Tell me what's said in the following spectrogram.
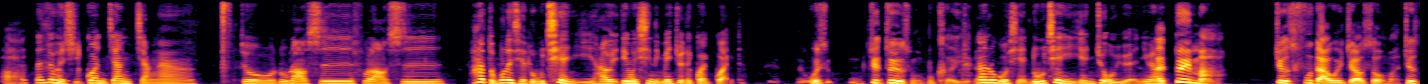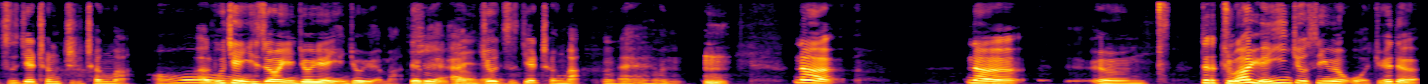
啊，但就很习惯这样讲啊。就卢老师、傅老师，他总不能写卢倩怡，他会一定会心里面觉得怪怪的。为什么？就这有什么不可以的？那如果写卢倩怡研究员，因为哎，对嘛，就是傅大为教授嘛，就直接称职称嘛。哦，呃，卢倩怡是中央研究院研究员嘛，对不对？哎，你就直接称嘛。哎，嗯嗯，那那嗯，这个主要原因就是因为我觉得，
